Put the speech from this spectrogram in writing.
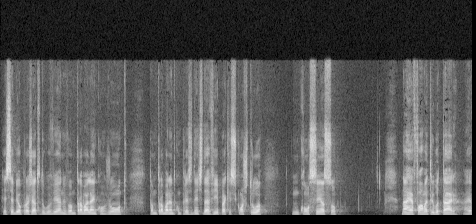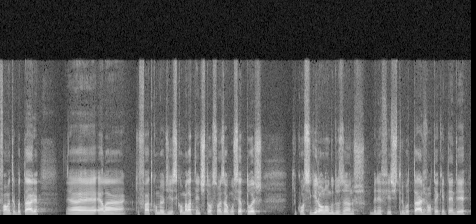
receber o projeto do governo e vamos trabalhar em conjunto. Estamos trabalhando com o presidente Davi para que se construa um consenso na reforma tributária. A reforma tributária, é, ela, de fato, como eu disse, como ela tem distorções, alguns setores que conseguiram ao longo dos anos benefícios tributários vão ter que entender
